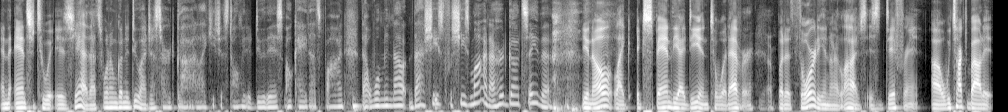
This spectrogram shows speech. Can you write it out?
and the answer to it is, "Yeah, that's what I'm going to do." I just heard God, like He just told me to do this. Okay, that's fine. That woman now that she's she's mine. I heard God say that. you know, like expand the idea into whatever. Yeah. But authority in our lives is different. Uh, we talked about it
